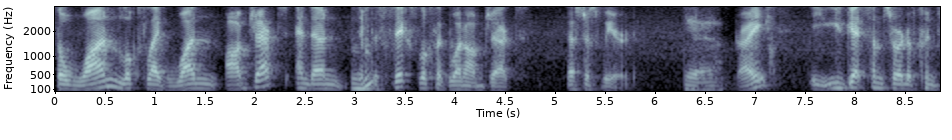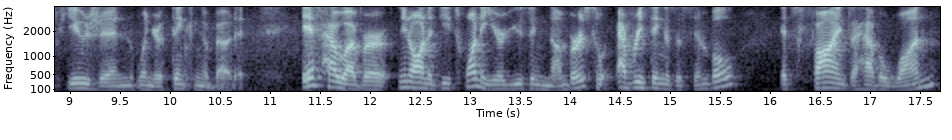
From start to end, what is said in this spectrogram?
the one looks like one object, and then if Mhm. the six looks like one object, that's just weird. Yeah. right? You get some sort of confusion when you're thinking about it. If, however, you know, on a d20 you're using numbers, so everything is a symbol, it's fine to have a 1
